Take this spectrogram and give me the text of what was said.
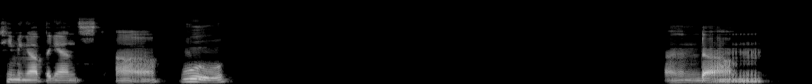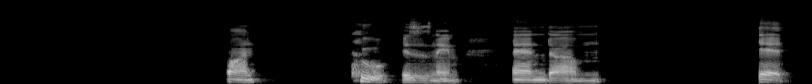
teaming up against uh, Woo. And, um, on Who is his name. And, um, it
